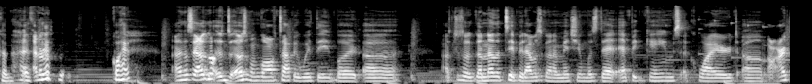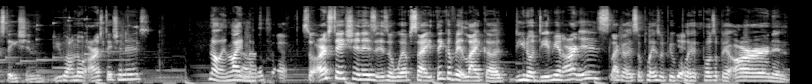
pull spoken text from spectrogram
don't, I- I don't- go ahead. I was gonna say I was, I was gonna go off topic with it, but uh, I just another tidbit I was gonna mention was that Epic Games acquired um, ArtStation. Do you all know what ArtStation is? No, enlighten us. what's? So ArtStation is is a website. Think of it like a do you know what DeviantArt is? Like a, it's a place where people Yes. play, post up their art and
